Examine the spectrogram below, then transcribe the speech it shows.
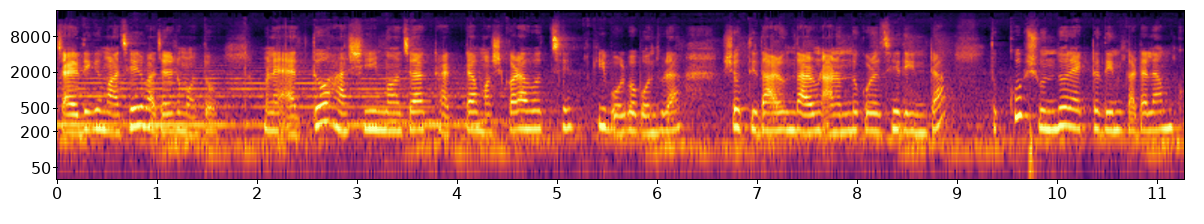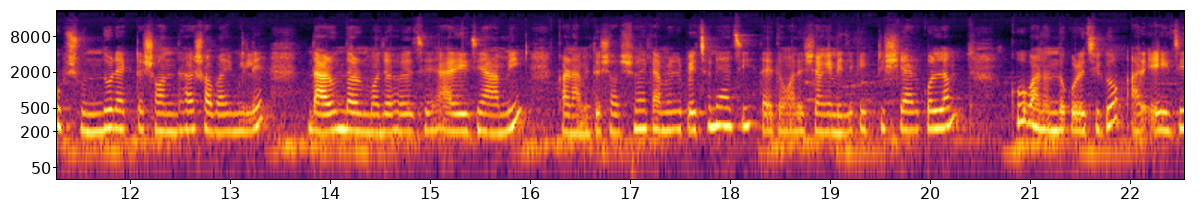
চারিদিকে মাছের বাজারের মতো। মানে এত হাসি, মজাক, ঠাট্টা, মস্করা হচ্ছে। কি বলব বন্ধুরা? সত্যি দারুণ দারুণ আনন্দ করেছে দিনটা। তো খুব সুন্দর একটা দিন কাটালাম, খুব সুন্দর একটা সন্ধ্যা সবাই মিলে। দারুণ দারুণ মজা হয়েছে। আর এই যে আমি, কারণ আমি তো সবসময় ক্যামেরার পেছনে আছি, তাই তোমাদের সঙ্গে নিজেকে একটু শেয়ার করলাম। খুব আনন্দ করেছি গো। আর এই যে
